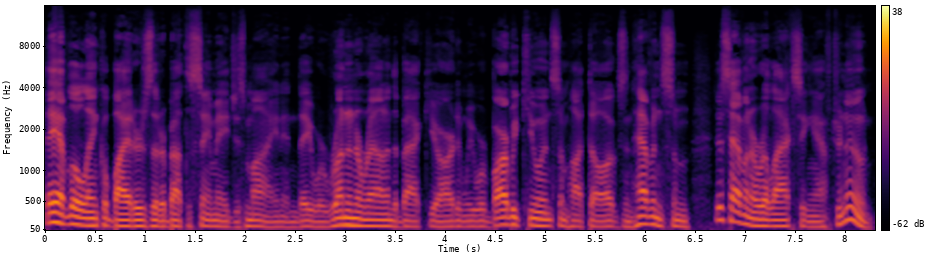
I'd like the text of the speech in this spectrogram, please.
They have little ankle biters that are about the same age as mine, and they were running around in the backyard, and we were barbecuing some hot dogs and having some, just having a relaxing afternoon.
